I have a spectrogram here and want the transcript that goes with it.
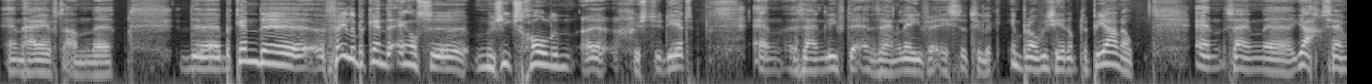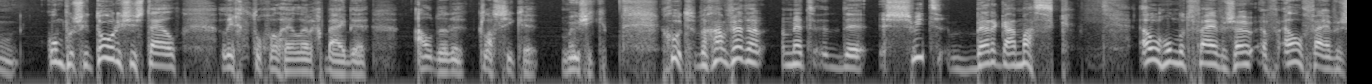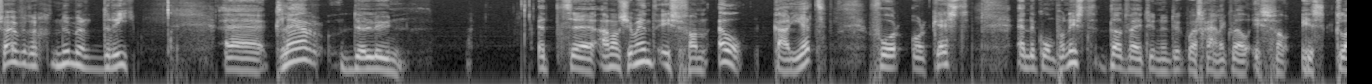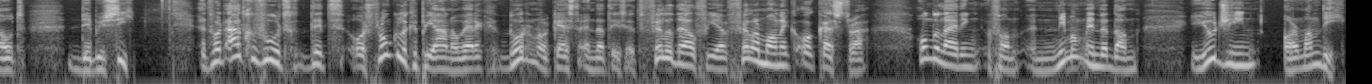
En hij heeft aan uh, de bekende, vele bekende Engelse muziekscholen gestudeerd. En zijn liefde en zijn leven is natuurlijk improviseren op de piano. En zijn, ja, zijn compositorische stijl ligt toch wel heel erg bij de oudere klassieke muziek. Goed, we gaan verder met de Suite Bergamasque. L175, L75 nummer 3. Uh, Claire de Lune. Het uh, arrangement is van L. Caliet voor orkest. En de componist, dat weet u natuurlijk waarschijnlijk wel, is, van, is Claude Debussy. Het wordt uitgevoerd, dit oorspronkelijke pianowerk, door een orkest. En dat is het Philadelphia Philharmonic Orchestra. Onder leiding van niemand minder dan Eugene Ormandy.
